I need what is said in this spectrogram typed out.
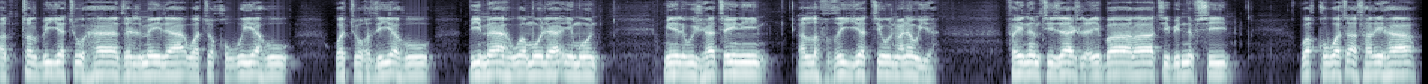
التربية هذا الميل وتقويه وتغذيه بما هو ملائم من الوجهتين اللفظية والمعنوية فإن امتزاج العبارات بالنفس وقوة أثرها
